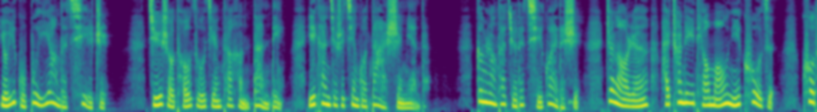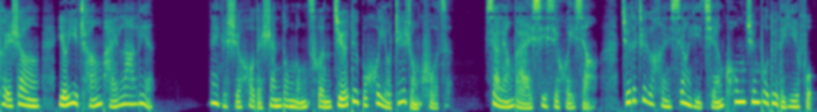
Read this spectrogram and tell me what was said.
有一股不一样的气质，举手投足间他很淡定，一看就是见过大世面的。更让他觉得奇怪的是，这老人还穿着一条毛呢裤子，裤腿上有一长排拉链。那个时候的山东农村绝对不会有这种裤子。夏良柏细细回想，觉得这个很像以前空军部队的衣服，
